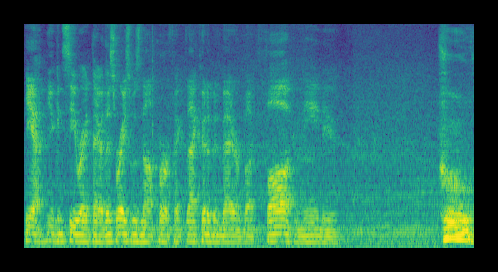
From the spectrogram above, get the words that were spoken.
Yeah, you can see right there, this race was not perfect. That could have been better, but fuck me, dude. Whew.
